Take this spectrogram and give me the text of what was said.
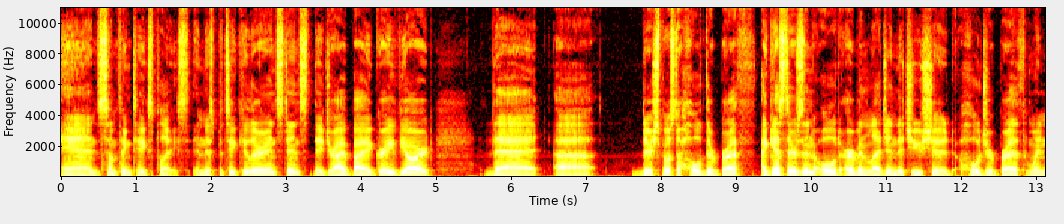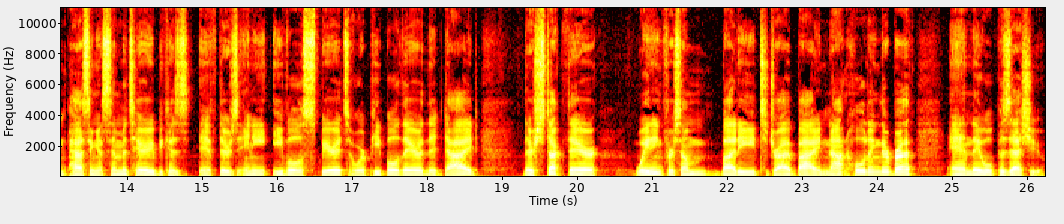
and something takes place. In this particular instance, they drive by a graveyard that uh, they're supposed to hold their breath. I guess there's an old urban legend that you should hold your breath when passing a cemetery because if there's any evil spirits or people there that died, they're stuck there waiting for somebody to drive by not holding their breath and they will possess you.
